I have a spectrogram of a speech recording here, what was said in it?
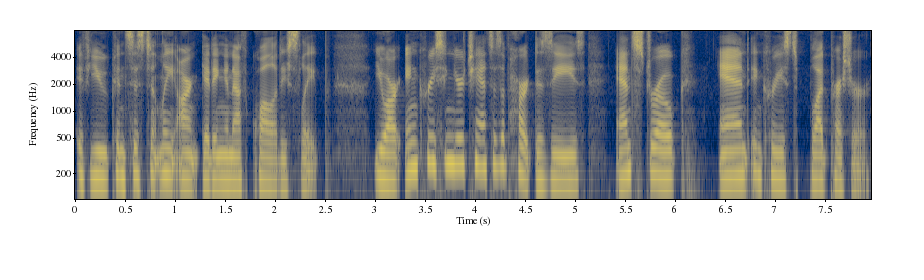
if you consistently aren't getting enough quality sleep. You are increasing your chances of heart disease and stroke and increased blood pressure,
